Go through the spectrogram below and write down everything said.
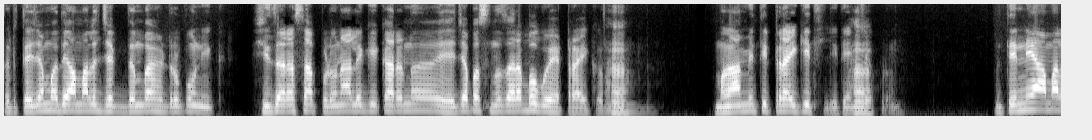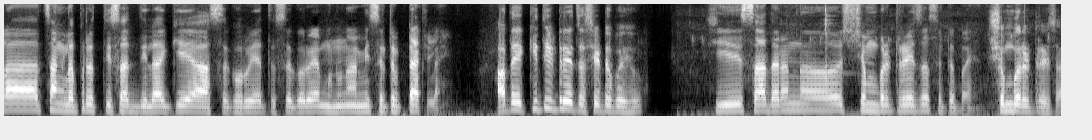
तर त्याच्यामध्ये आम्हाला जगदंबा हायड्रोपोनिक ही जरा सापडून आलं की कारण अं, ह्याच्यापासून जरा बघूया ट्राय हा. करून मग आम्ही ती ट्राय घेतली त्यांच्याकडून. मग त्यांनी आम्हाला चांगला प्रतिसाद दिला की असं करूया तसं करूया म्हणून आम्ही सेटअप टाकलाय. आता हे किती ट्रेचा सेटअप आहे हो? ही साधारण अं, शंभर ट्रेचा सेटअप आहे. शंभर ट्रेचा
